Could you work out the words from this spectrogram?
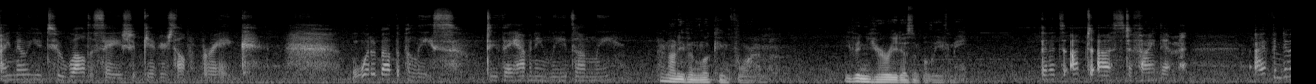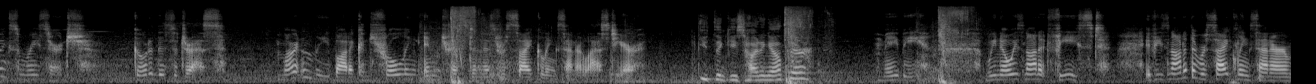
I know you too well to say you should give yourself a break. What about the police? Do they have any leads on Lee? They're not even looking for him. Even Yuri doesn't believe me. Then it's up to us to find him. I've been doing some research. Go to this address. Martin Lee bought a controlling interest in this recycling center last year. You think he's hiding out there? Maybe. We know he's not at Feast. If he's not at the recycling center,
